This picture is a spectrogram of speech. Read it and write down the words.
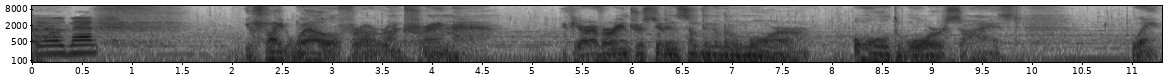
Hey, old man. Fight well for a runt frame. If you're ever interested in something a little more old war sized. Wait,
